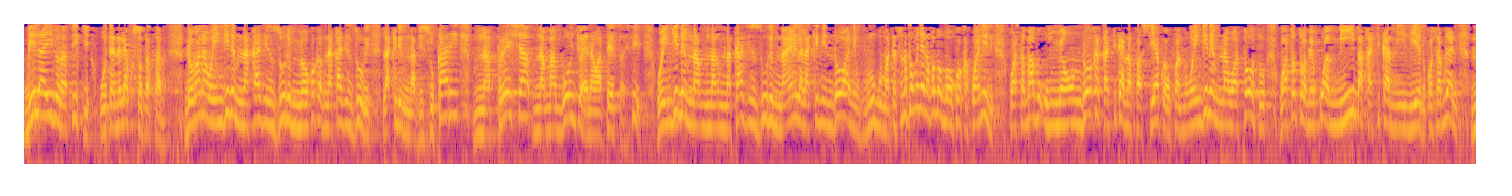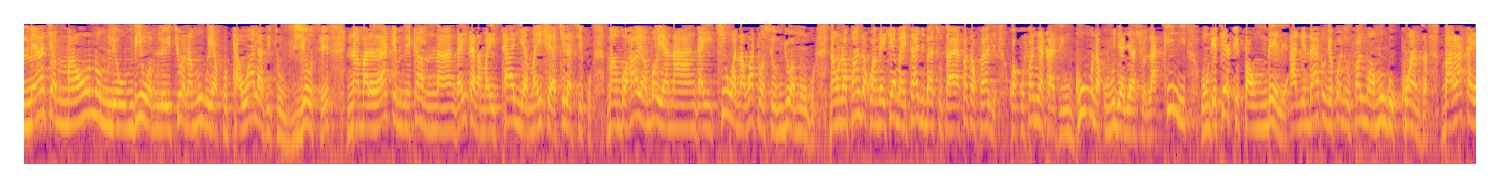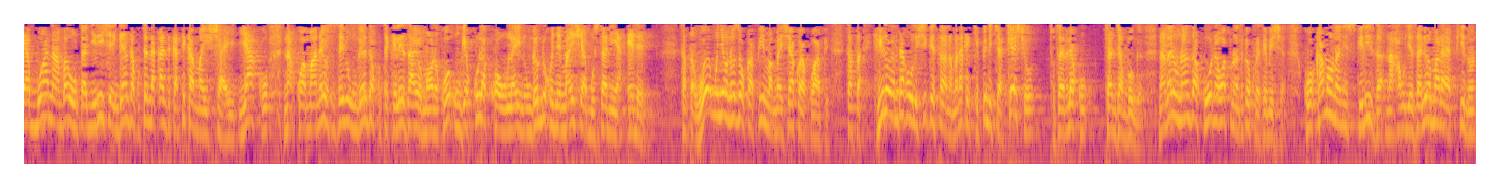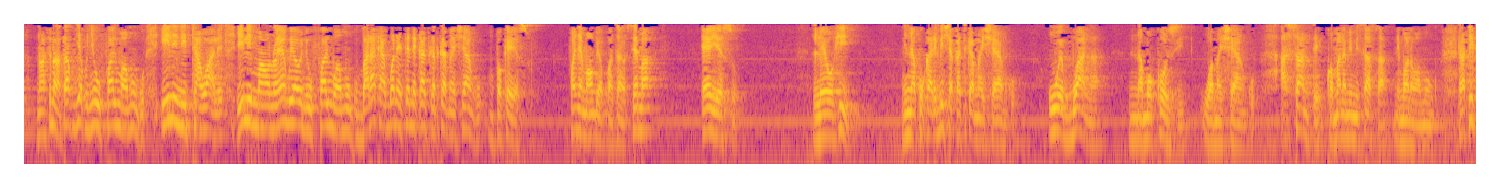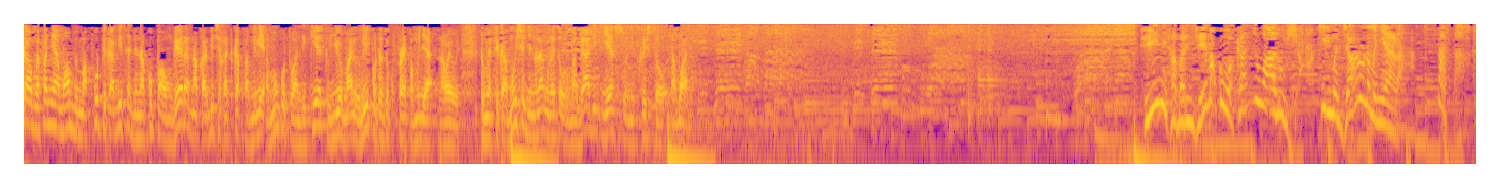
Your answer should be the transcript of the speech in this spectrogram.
bila hivyo rafiki utaendelea kusota sana. Ndio maana wengine mna kazi nzuri mmeokoka mna kazi nzuri lakini mna visukari mna presha mna magonjwa yanawatesa. Si wengine mna, mna, mna kazi nzuri mna hela lakini ndoa ni vurugu mateso. Na pamoja na kwamba umeokoka kwa nini? Kwa sababu umeondoka katika nafasi yako ya ufalme. Wengine mna watoto watoto wamekuwa miiba katika miili yenu. Kwa sababu gani? Mmeacha maono mlioumbiwa mlioitiwa na mungu ya kutawala vitu vyote na badala yake mmekaa mnaangaika na mahitaji ya maisha ya kila siku. Mambo hayo ambayo yanaangaikiwa na watu wasiomjua mungu. Na unapoanza kuangaikia mahitaji basi utayapata kufanyaje? Kwa kufanya kazi ngumu na kuvuja jasho. Lakini ungetia kipaumbele agenda yako ingekuwa ni ufalme wa mungu kwanza. Baraka ya bwana ambayo utajirisha ingeanza kutenda kazi katika maisha yako. Na kwa maana hiyo sasa hivi ungeweza kutekeleza hayo maono. Kwao ungekula kwa ulaini. Ungerudi kwenye maisha ya bustani ya eden. Sasa wewe mwenyewe unaweza ukapima maisha yako yako wapi. Sasa hilo nataka ulishike sana. Maanake kipindi cha kesho tutaendelea kuchanja mbuga. Nadhani unaanza kuona wapi unatakiwa kurekebisha. Kwa kama unanisikiliza na haujazaliwa mara ya pili nasema nataka kuja kwenye ufalme wa mungu ili nitawale ili maono yangu yawe ni ufalme wa mungu. Baraka ya bwana itende kazi katika maisha yangu. Mpokee yesu. Fanya maombi yafuatayo. Sema e yesu leo hii ninakukaribisha katika maisha yangu. Uwe bwana na mwokozi wa maisha yangu. Asante kwa maana mimi sasa ni mwana wa mungu. Rafika umefanya maombi mafupi kabisa ninakupa ongera na kukaribisha katika familia ya mungu. Tuandikie tujue mahali ulipo tuweze kufurahi pamoja na wewe. Tumefika mwisho jina langu naitwa urumagadi yesu ni kristo na bwana. Hii ni habari njema kwa wakazi wa arusha kilimanjaro na manyara. Sasa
